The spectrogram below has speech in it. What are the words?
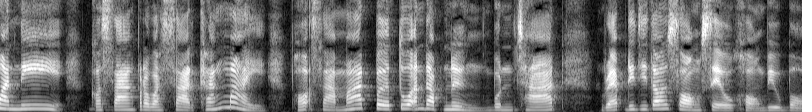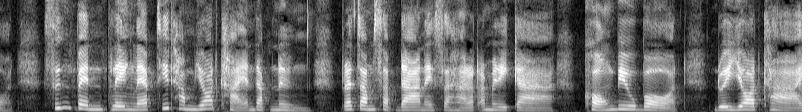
Money ก็สร้างประวัติศาสตร์ครั้งใหม่ เพราะสามารถเปิดตัวอันดับหนึ่งบนชาร์ต Rap Digital Song Sales ของบิลบอร์ดซึ่งเป็นเพลงแรปที่ทำยอดขายอันดับหนึ่ง ประจำสัปดาห์ในสหรัฐอเมริกาของบิลบอร์ดด้วยยอดขาย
